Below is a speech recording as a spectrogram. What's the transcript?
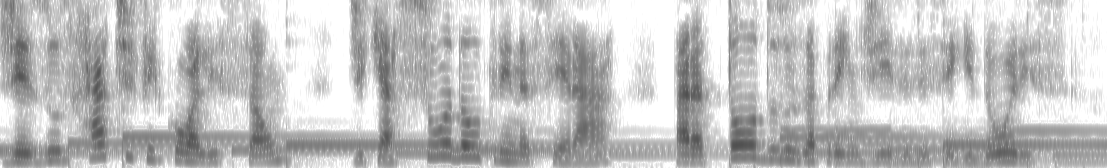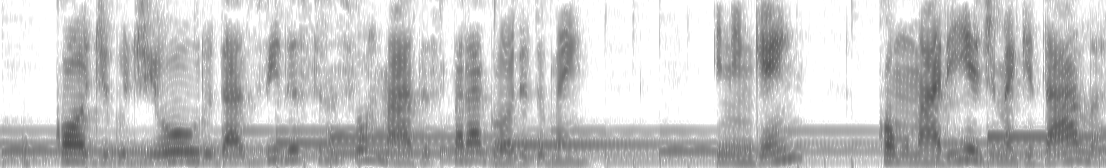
Jesus ratificou a lição de que a sua doutrina será, para todos os aprendizes e seguidores, o código de ouro das vidas transformadas para a glória do bem. E ninguém, como Maria de Magdala,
